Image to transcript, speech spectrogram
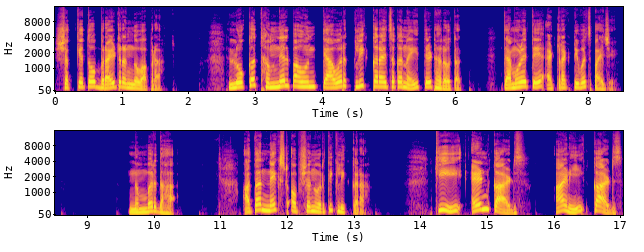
शक्यतो ब्राईट रंग वापरा. लोक थंबनेल पाहून त्यावर क्लिक करायचं का नाही ते ठरवतात. त्यामुळे ते अट्रॅक्टिव्हच पाहिजे. नंबर दहा. आता नेक्स्ट ऑप्शनवरती क्लिक करा. की एंड कार्ड्स आणि कार्ड्स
